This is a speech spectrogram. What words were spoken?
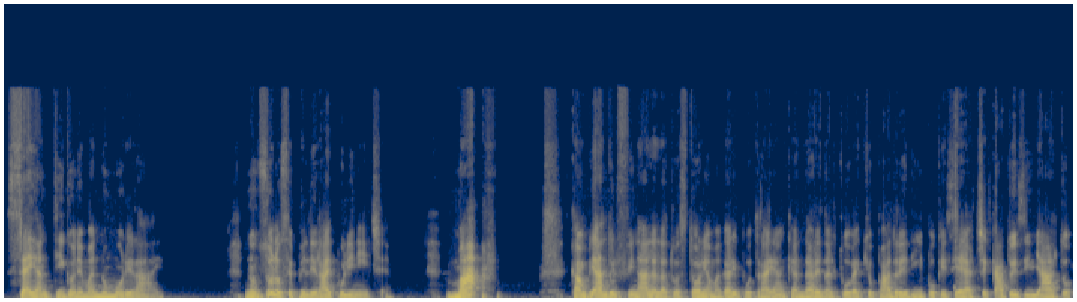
Sei Antigone, ma non morirai. Non solo seppellirai Polinice, ma cambiando il finale alla tua storia, magari potrai anche andare dal tuo vecchio padre Edipo che si è accecato, esiliato,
